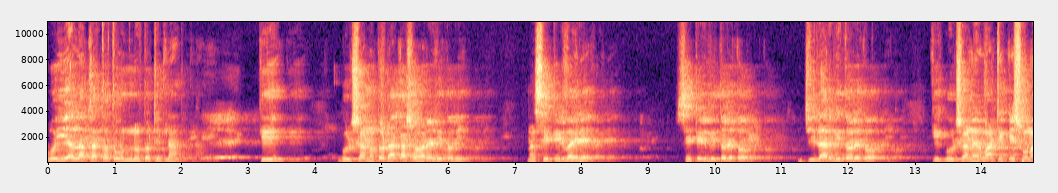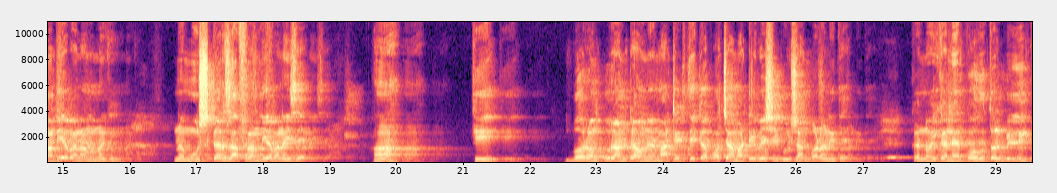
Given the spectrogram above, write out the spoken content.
ওই এলাকা তত উন্নত, ঠিক না? কি? গুলশানও তো ঢাকা শহরের ভিতরেই, না সিটির বাইরে? সিটির ভিতরে তো? জেলার ভিতরে তো? কি গুলশানের মাটি কি সোনা দিয়ে বানানো নাকি? না মুস্কার জাফরান দিয়ে বানাইছে? হ্যাঁ? কি? বরং পুরান টাউনের মাটির থেকে পচা মাটি বেশি গুলশান বানানিতে। কারণ ওইখানে বহুতল বিল্ডিং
